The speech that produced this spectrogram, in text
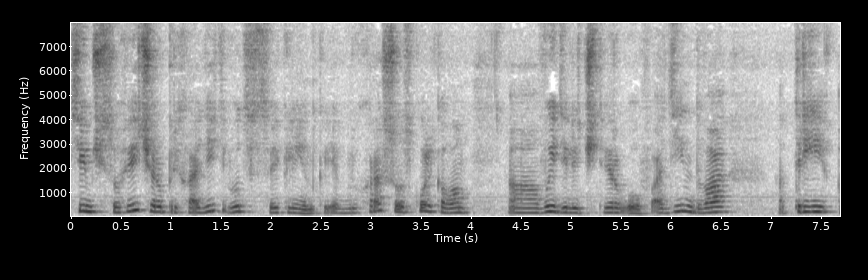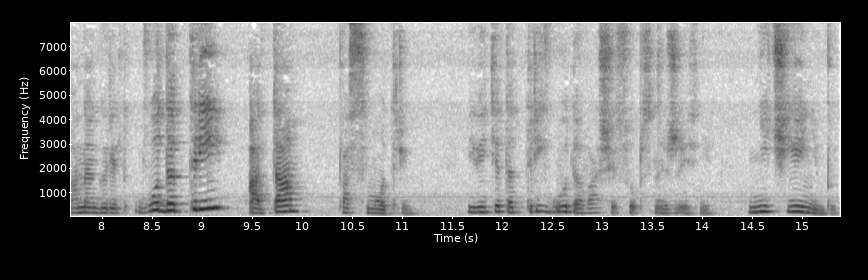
в 7 часов вечера приходить вот со своей клиенткой. Я говорю, хорошо, сколько вам а, выделить четвергов? Один, два, три. Она говорит, года три, а там посмотрим. И ведь это три года вашей собственной жизни, не чьей-нибудь,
